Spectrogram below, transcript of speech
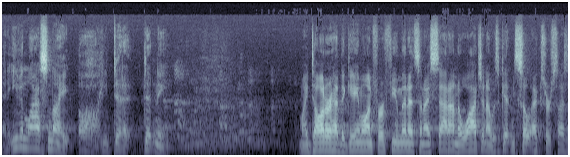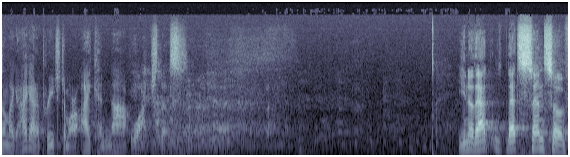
And even last night, oh, he did it, didn't he? my daughter had the game on for a few minutes and I sat down to watch and I was getting so exercised. I'm like, I got to preach tomorrow. I cannot watch this. You know, that, that sense of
